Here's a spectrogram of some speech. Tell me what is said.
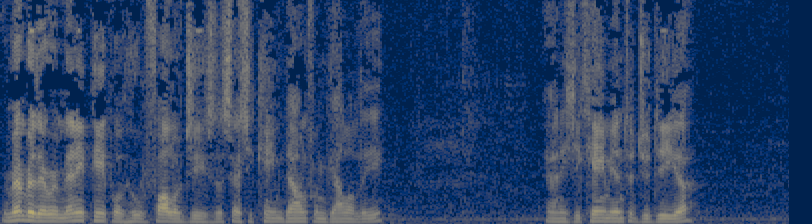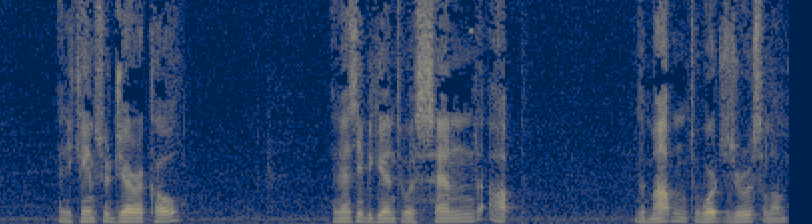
Remember, there were many people who followed Jesus as he came down from Galilee. And as he came into Judea, and he came through Jericho, and as he began to ascend up the mountain towards Jerusalem,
